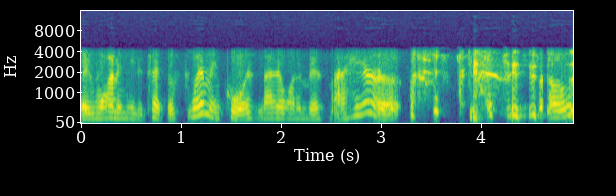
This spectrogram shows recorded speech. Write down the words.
they wanted me to take a swimming course and I didn't want to mess my hair up. so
